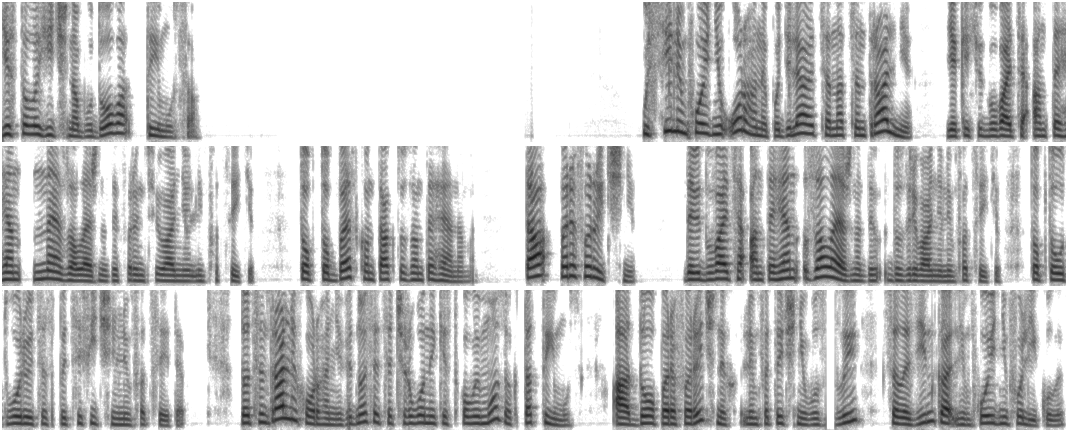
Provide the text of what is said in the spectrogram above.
Гістологічна будова тимуса. Усі лімфоїдні органи поділяються на центральні, в яких відбувається антиген незалежне диференціювання лімфоцитів, тобто без контакту з антигенами, та периферичні, де відбувається антиген залежне дозрівання лімфоцитів, тобто утворюються специфічні лімфоцити. До центральних органів відносяться червоний кістковий мозок та тимус, а до периферичних лімфатичні вузли, селезінка, лімфоїдні фолікули.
